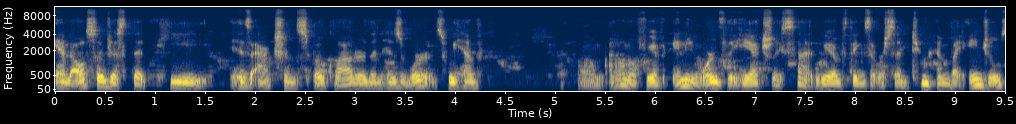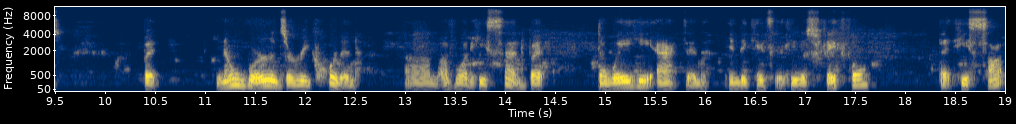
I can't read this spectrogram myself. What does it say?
and also just that he his actions spoke louder than his words. We have um, I don't know if we have any words that he actually said. We have things that were said to him by angels, but no words are recorded um, of what he said. But the way he acted indicates that he was faithful, that he sought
